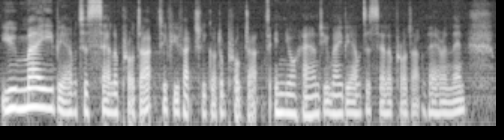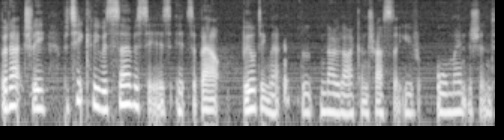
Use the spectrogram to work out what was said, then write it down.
You may be able to sell a product if you've actually got a product in your hand. You may be able to sell a product there and then. But actually particularly with services it's about building that know like and trust that you've all mentioned.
